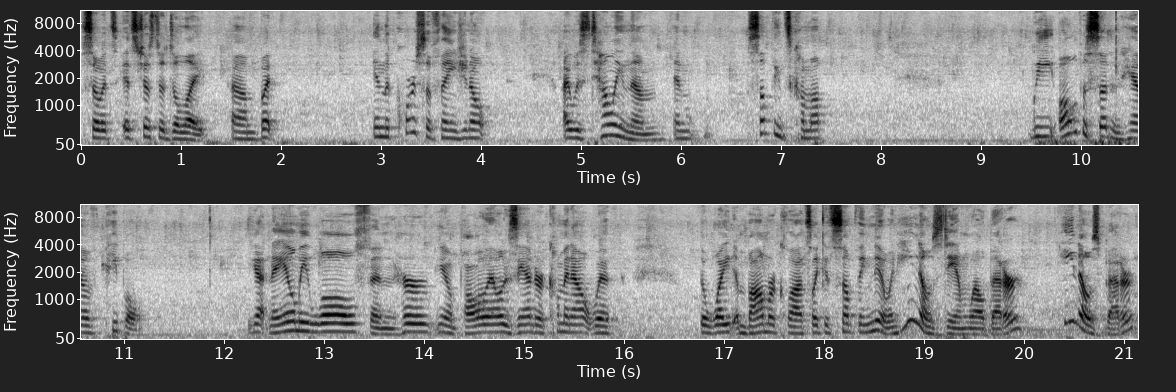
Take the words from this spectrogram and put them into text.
so it's it's just a delight. Um, but in the course of things, you know, I was telling them, and something's come up we all of a sudden have people. You got Naomi Wolf and her, you know, Paul Alexander coming out with the white embalmer clots like it's something new. And he knows damn well better. He knows better.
